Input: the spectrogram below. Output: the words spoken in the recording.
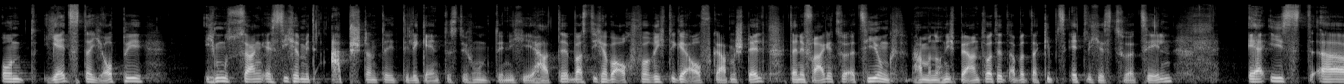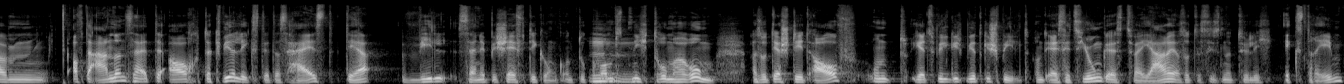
Und jetzt der Joppi, ich muss sagen, er ist sicher mit Abstand der intelligenteste Hund, den ich je hatte, was dich aber auch vor richtige Aufgaben stellt. Deine Frage zur Erziehung haben wir noch nicht beantwortet, aber da gibt es etliches zu erzählen. Er ist ähm, auf der anderen Seite auch der quirligste. Das heißt, der will seine Beschäftigung und du kommst mhm. nicht drum herum. Also der steht auf und jetzt will, wird gespielt. Und er ist jetzt jung, er ist zwei Jahre, also das ist natürlich extrem.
